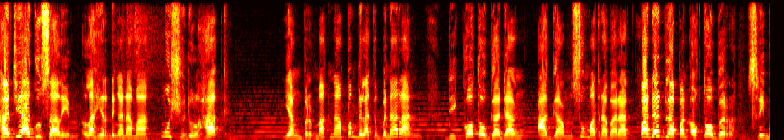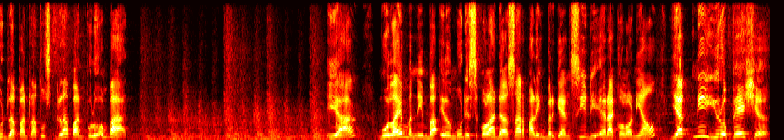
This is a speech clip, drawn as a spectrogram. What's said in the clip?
Haji Agus Salim lahir dengan nama Musyudul Haq yang bermakna pembela kebenaran di Koto Gadang, Agam, Sumatera Barat pada 8 Oktober 1884. Ia mulai menimba ilmu di sekolah dasar paling bergengsi di era kolonial yakni Europeische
